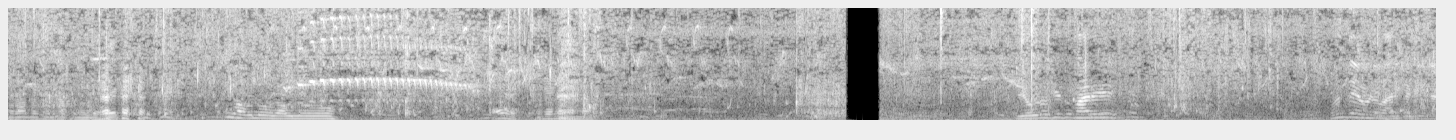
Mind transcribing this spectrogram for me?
रमजान ये आता आता. हा बोल बघा या आधी कटीवर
